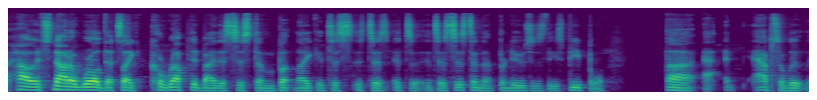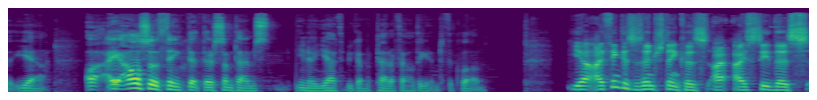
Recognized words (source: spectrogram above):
how it's not a world that's like corrupted by the system, but like it's a it's a it's a it's a system that produces these people. Uh, absolutely, yeah. Uh, I also think that there's sometimes you know you have to become a pedophile to get into the club. Yeah, I think this is interesting because I, I see this.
